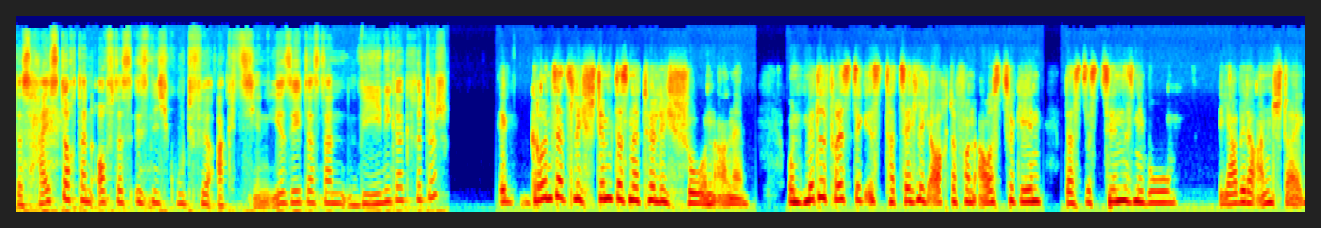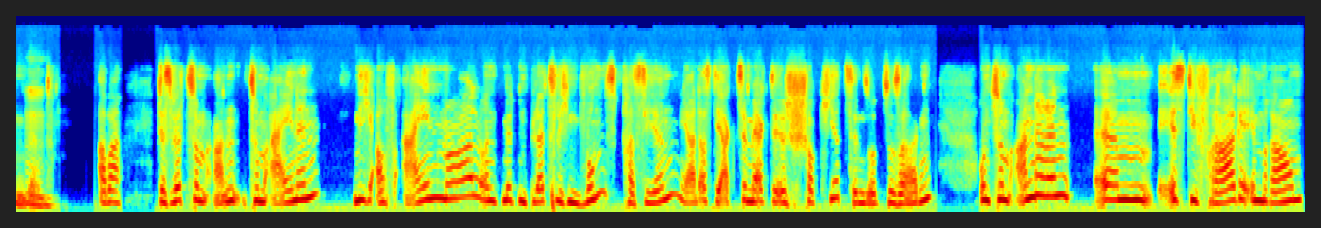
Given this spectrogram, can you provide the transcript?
Das heißt doch dann oft, das ist nicht gut für Aktien. Ihr seht das dann weniger kritisch? Äh, grundsätzlich stimmt das natürlich schon, Anne. Und mittelfristig ist tatsächlich auch davon auszugehen, dass das Zinsniveau ja wieder ansteigen wird. Mhm. Aber das wird zum, an, zum einen nicht auf einmal und mit einem plötzlichen Wumms passieren, ja, dass die Aktienmärkte schockiert sind sozusagen. Und zum anderen ähm, ist die Frage im Raum,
